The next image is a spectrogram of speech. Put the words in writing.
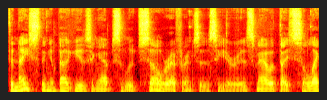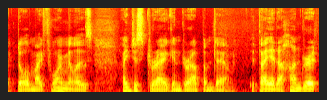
The nice thing about using absolute cell references here is now if I select all my formulas, I just drag and drop them down. If I had 100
